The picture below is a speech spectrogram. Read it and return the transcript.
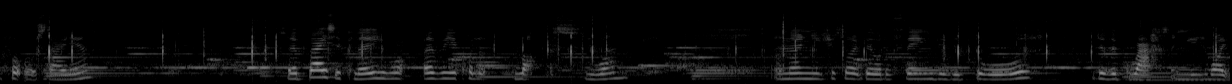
a football stadium. So basically, whatever you colour blocks you want, and then you just like build a thing, do the doors, do the grass, and use white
